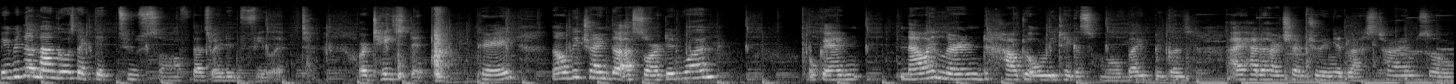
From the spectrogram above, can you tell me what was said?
Maybe the mango was like, like too soft. That's why I didn't feel it or taste it. Okay, now I'll be trying the assorted one. Okay, now I learned how to only take a small bite because I had a hard time chewing it last time. So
